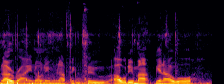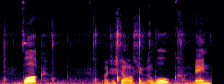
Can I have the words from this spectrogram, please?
no rain on him, nothing to hold him up, you know, or walk. I just asked him to walk then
